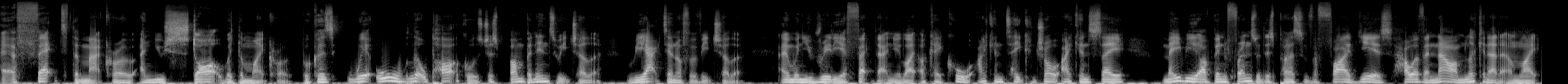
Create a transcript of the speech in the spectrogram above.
affect the macro and you start with the micro because we're all little particles just bumping into each other reacting off of each other. And when you really affect that and you're like okay cool i can take control. I can say maybe i've been friends with this person for five years. However now i'm looking at it i'm like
